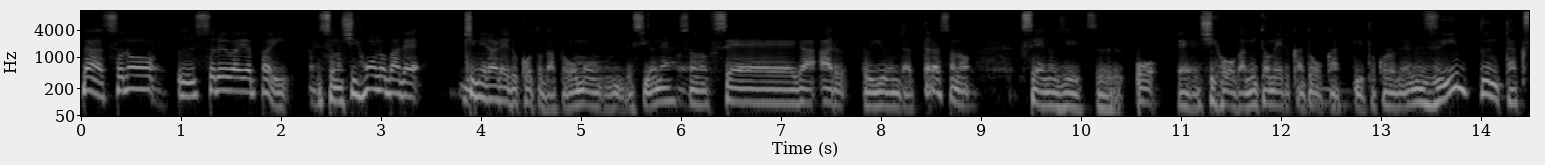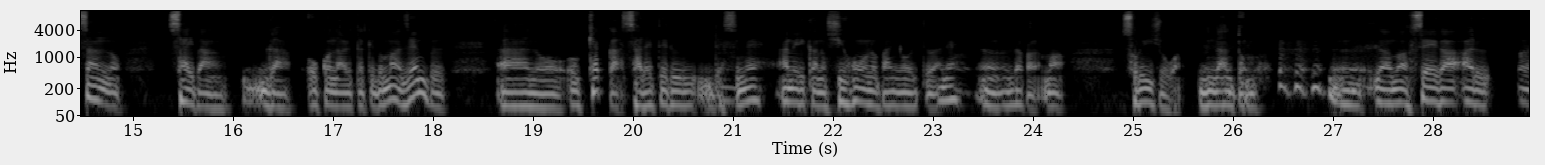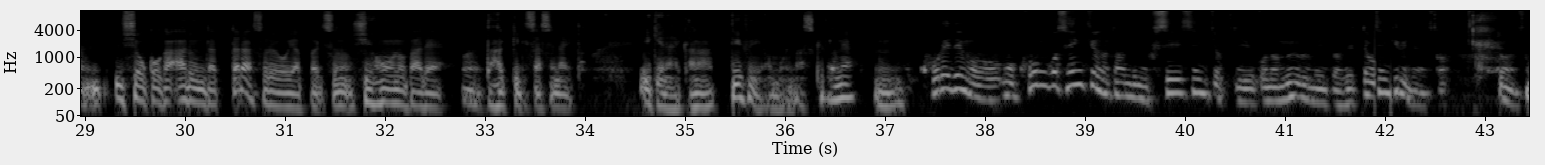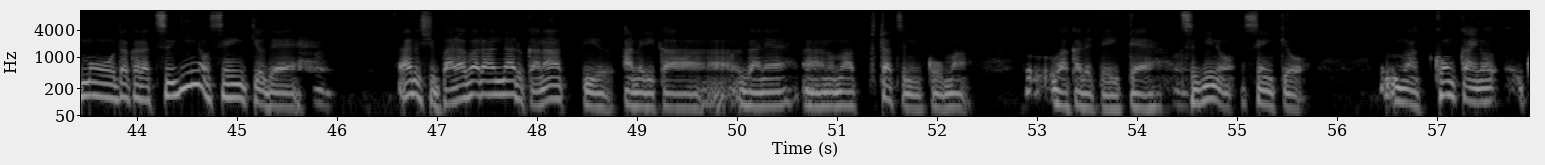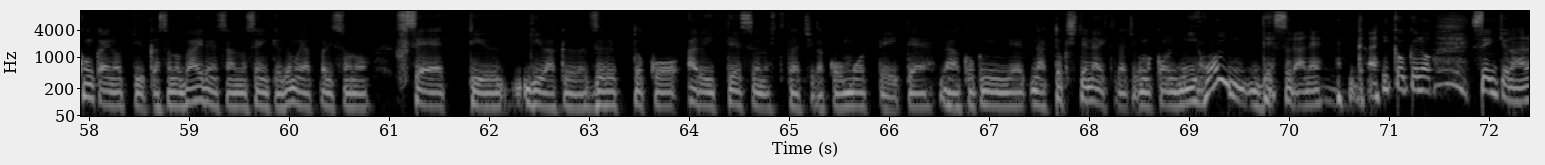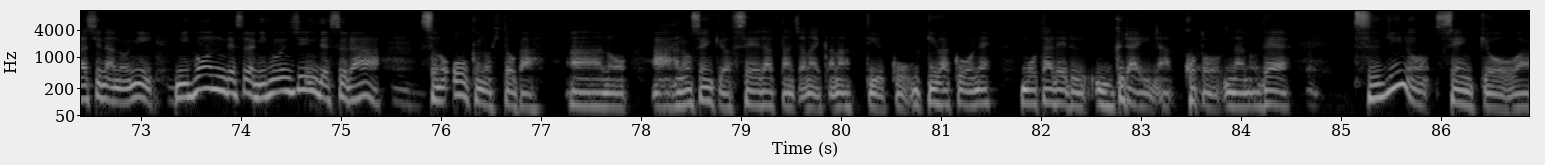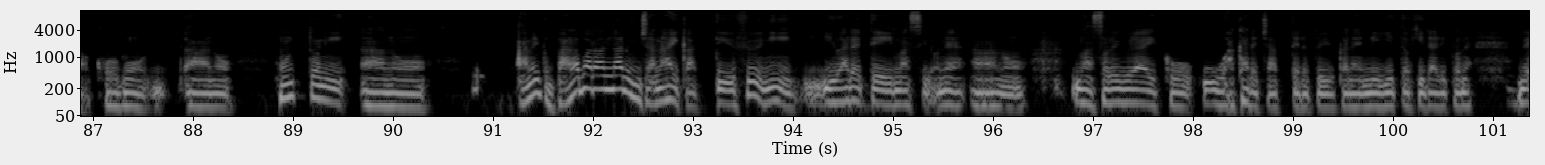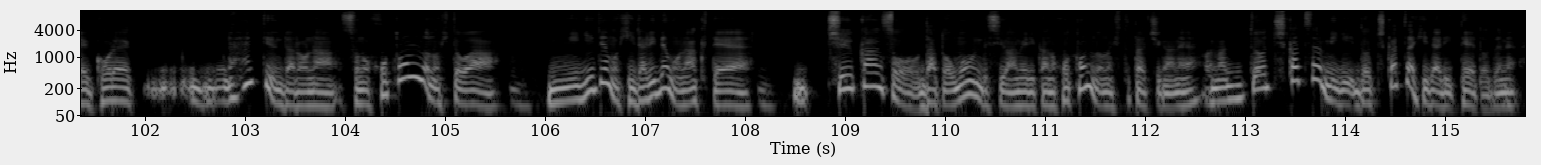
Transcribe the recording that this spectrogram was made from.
だから、その、それはやっぱり、はいその司法の場で決められることだと思うんですよね。いその不正があるというんだったら、そはいの不正の事実を、えー司法が認めるかどうかっていうところで、随分たくさんの裁判が行われたけど、まあ全部、あの、却下されてるんですね。アメリカの司法の場においてはね。うん、だからまあ、それ以上は何とも。うん、だまあ不正があるはい。証拠があるんだったら、それをやっぱりその司法の場で、はいはっきりさせないといけないかなっていうふうには思いますけどね。うん。これでも、もう今後選挙のたんびに不正選挙っていうこのムーブメントは絶対起きるんじゃないですか？どうなんですか？もうだから次の選挙で、はいある種バラバラになるかなっていうアメリカがね、あの、まあ、二つにこう、まあ、分かれていて、い次の選挙、まあ、今回の、今回のっていうか、そのバイデンさんの選挙でもやっぱりその不正っていう疑惑がずっとこう、ある一定数の人たちがこう持っていて、だから国民で納得してない人たちが、まあ、この日本ですらね、外国の選挙の話なのに、日本ですら、日本人ですら、その多くの人が、あの、ああの選挙は不正だったんじゃないかなっていう、こう、疑惑をね、持たれるぐらいなことなのではい、次の選挙は、こう、もう、あの、本当に、あの、アメリカバラバラになるんじゃないかっていうふうに言われていますよね。あの、まあ、それぐらいこう、分かれちゃってるというかね、右と左とね。で、これ、なんて言うんだろうな、そのほとんどの人は、右でも左でもなくて、中間層だと思うんですよ、アメリカのほとんどの人たちがね。まあ、どっちかって言ったら右、どっちかって言ったら左程度でね。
